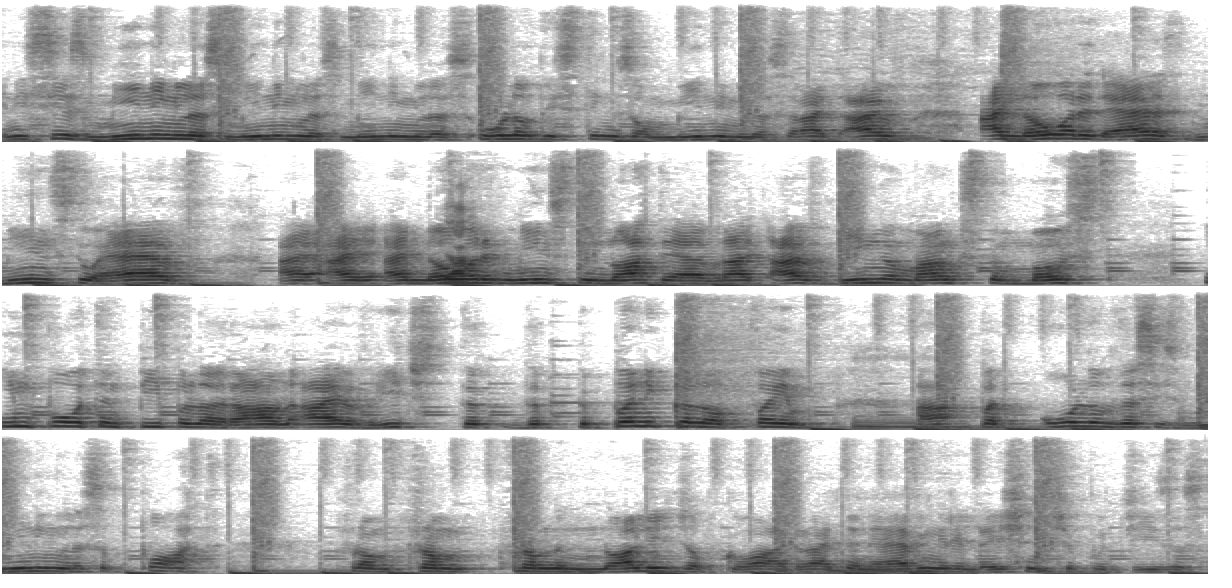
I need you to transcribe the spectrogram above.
and he says meaningless meaningless meaningless all of these things are meaningless right i've i know what it has, means to have i i, I know yeah. what it means to not have right i've been amongst the most important people around i have reached the the, the pinnacle of fame mm. uh, but all of this is meaningless apart from from from the knowledge of god right mm. and having a relationship with jesus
